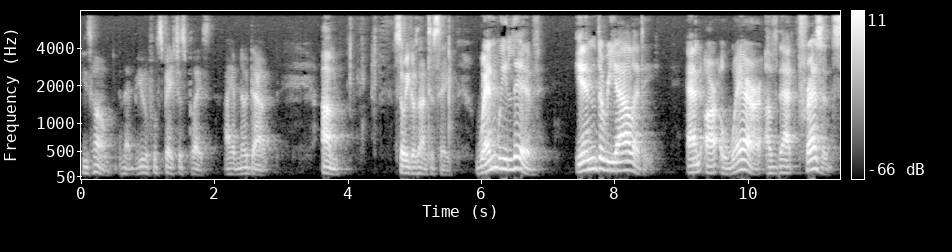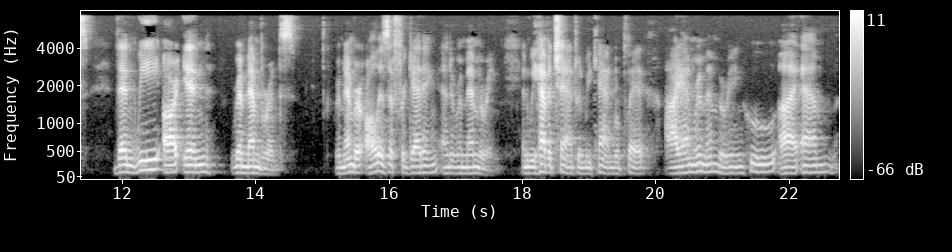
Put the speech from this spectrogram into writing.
He's home in that beautiful, spacious place. I have no doubt. Um, so he goes on to say, when we live in the reality and are aware of that presence, then we are in remembrance. Remember, all is a forgetting and a remembering. And we have a chant when we can, we'll play it. I am remembering who I am.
